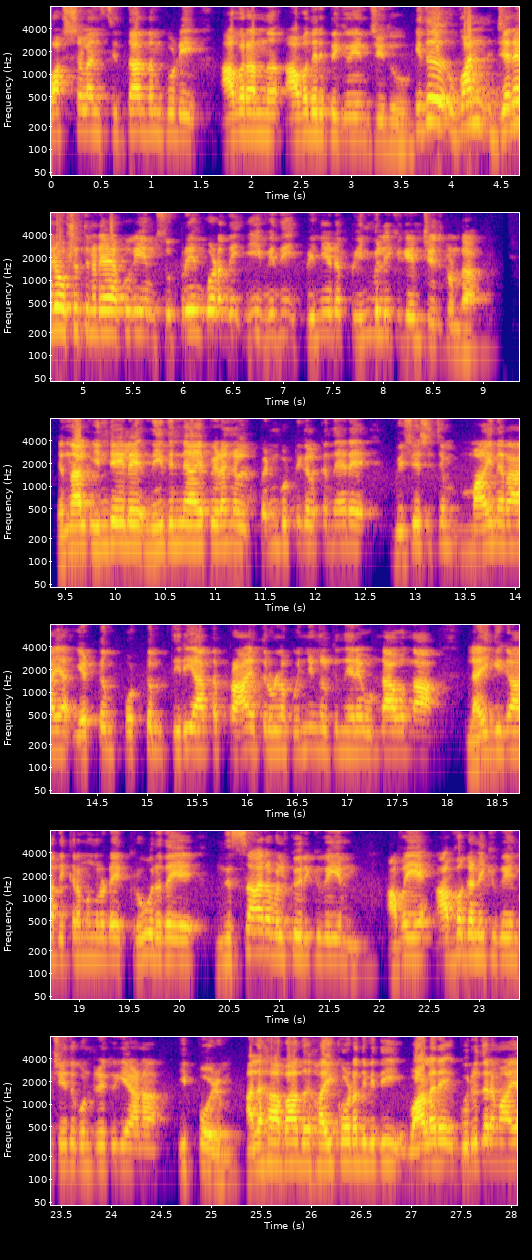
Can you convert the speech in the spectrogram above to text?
വഷളൻ സിദ്ധാന്തം കൂടി അവർ അന്ന് അവതരിപ്പിക്കുകയും ചെയ്തു. ഇത് വൻ ജനരോഷത്തിനിടയാക്കുകയും സുപ്രീം കോടതി ഈ വിധി പിന്നീട് പിൻവലിക്കുകയും ചെയ്തിട്ടുണ്ട്. എന്നാൽ ഇന്ത്യയിലെ നീതിന്യായ പീഠങ്ങൾ പെൺകുട്ടികൾക്ക് നേരെ വിശേഷിച്ചും മൈനറായ എട്ടും പൊട്ടും തിരിയാത്ത പ്രായത്തിലുള്ള കുഞ്ഞുങ്ങൾക്ക് നേരെ ഉണ്ടാവുന്ന ലൈംഗികാതിക്രമങ്ങളുടെ ക്രൂരതയെ നിസ്സാരവൽക്കരിക്കുകയും അവയെ അവഗണിക്കുകയും ചെയ്തുകൊണ്ടിരിക്കുകയാണ് ഇപ്പോഴും. അലഹാബാദ് ഹൈക്കോടതി വിധി വളരെ ഗുരുതരമായ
